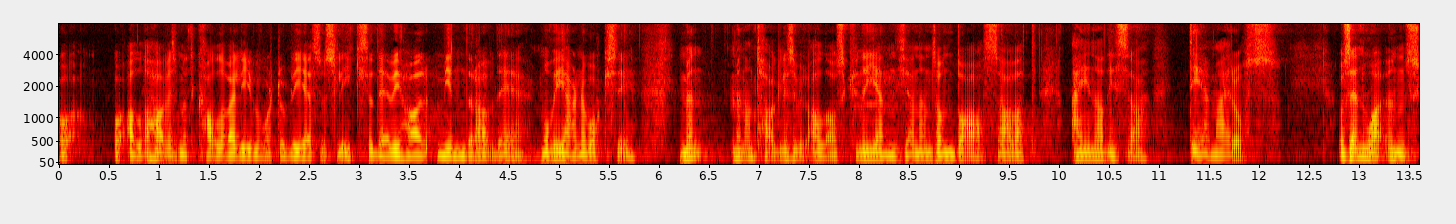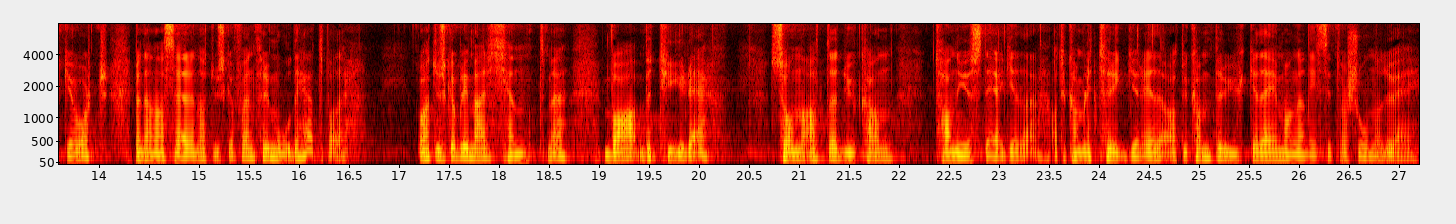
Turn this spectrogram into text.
og, og alle har liksom et kall over livet vårt å bli Jesus lik, så det vi har mindre av, det må vi gjerne vokse i. Men, men antagelig så vil alle oss kunne gjenkjenne en sånn base av at en av disse, det er mer oss. Og så er Noe av ønsket vårt med denne serien at du skal få en frimodighet på det. Og at du skal bli mer kjent med hva betyr det Sånn at du kan ta nye steg i det, at du kan bli tryggere i det, og at du kan bruke det i mange av de situasjonene du er i.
